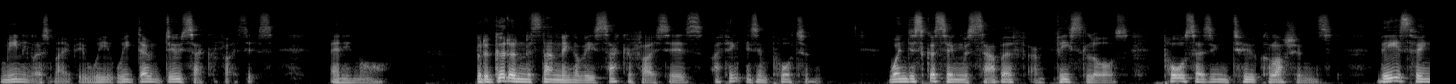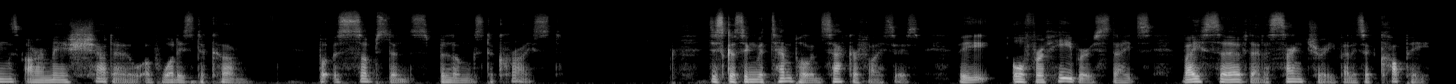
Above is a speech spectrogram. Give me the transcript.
meaningless, maybe. We, we don't do sacrifices anymore. But a good understanding of these sacrifices, I think, is important. When discussing the Sabbath and feast laws, Paul says in 2 Colossians, These things are a mere shadow of what is to come, but the substance belongs to Christ. Discussing the temple and sacrifices, the author of Hebrews states they served at a sanctuary that is a copy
